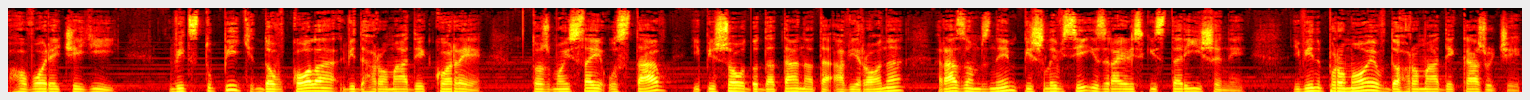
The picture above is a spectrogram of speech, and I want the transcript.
говорячи їй, відступіть довкола від громади Коре. Тож Мойсей устав і пішов до Датана та Авірона, разом з ним пішли всі ізраїльські старішини, і він промовив до громади, кажучи:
